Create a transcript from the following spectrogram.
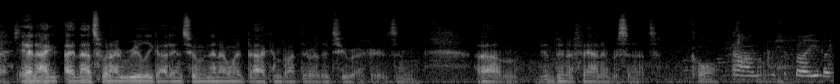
absolutely. And I and that's when I really got into them. And then I went back and bought their other two records, and um, have been a fan ever since. Cool. Um, we should probably like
